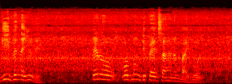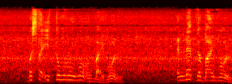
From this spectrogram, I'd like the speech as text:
Given na yun eh. Pero huwag mong depensahan ng Bible. Basta ituro mo ang Bible. And let the Bible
